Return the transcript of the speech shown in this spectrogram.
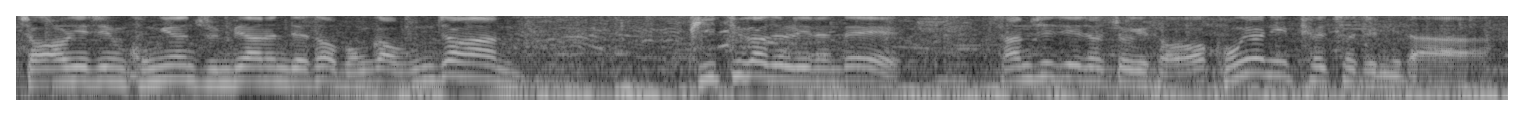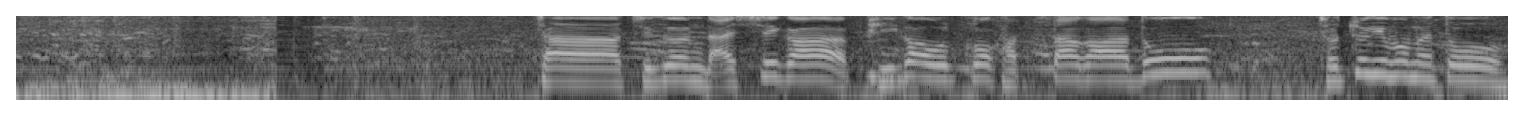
저기 지금 공연 준비하는 데서 뭔가 웅장한 비트가 들리는데 잠시 뒤에 저쪽에서 공연이 펼쳐집니다. 자, 지금 날씨가 비가 올 것 같다가도 저쪽에 보면 또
